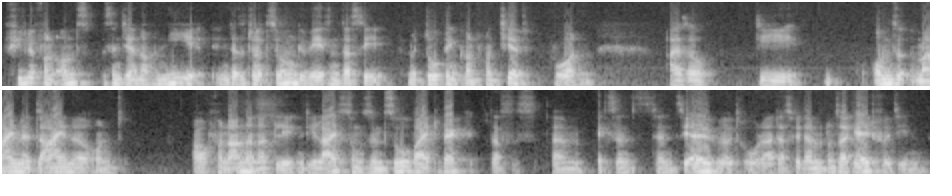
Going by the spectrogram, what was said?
Viele von uns sind ja noch nie in der Situation gewesen, dass sie mit Doping konfrontiert wurden. Also die meine, deine und auch von anderen Athleten, die Leistungen sind so weit weg, dass es ähm, existenziell wird oder dass wir damit unser Geld verdienen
